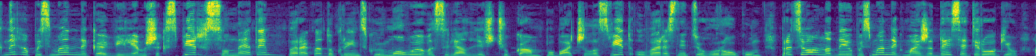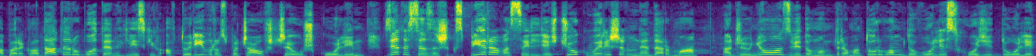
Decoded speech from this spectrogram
Книга письменника Вільям Шекспір «Сонети» переклад українською мовою Василя Лящука побачила світ у вересні цього року. Працював над нею письменник майже 10 років, а перекладати роботи англійських авторів розпочав ще у школі. Взятися за Шекспіра Василь Лящук вирішив не дарма, адже у нього з відомим драматургом доволі схожі долі.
